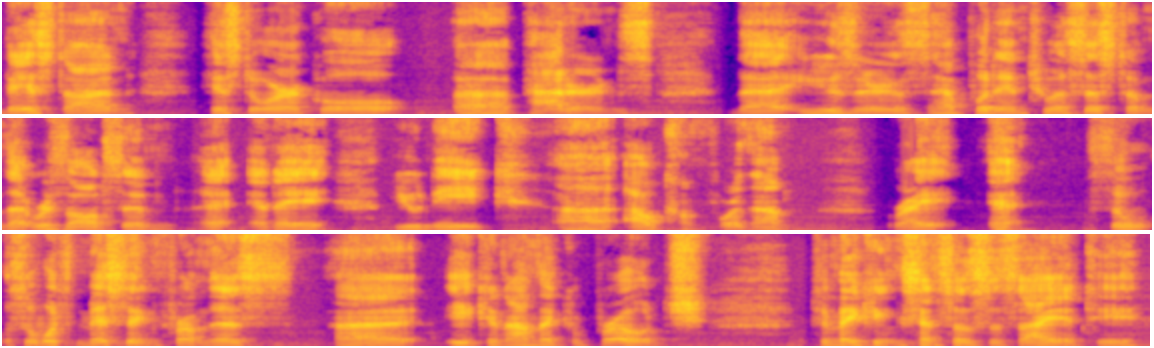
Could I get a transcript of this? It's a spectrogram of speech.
based on historical uh, patterns that users have put into a system that results in in a unique uh, outcome for them, right? So, so what's missing from this uh, economic approach to making sense of society?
